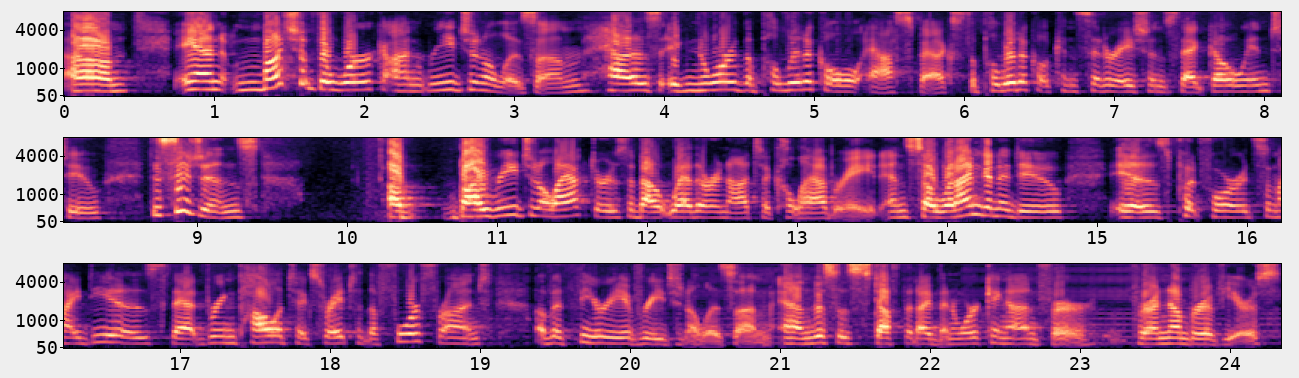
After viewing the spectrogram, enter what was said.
Um, and much of the work on regionalism has ignored the political aspects, the political considerations that go into decisions uh, by regional actors about whether or not to collaborate. And so what I'm going to do is put forward some ideas that bring politics right to the forefront of a theory of regionalism. And this is stuff that I've been working on for, for a number of years.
